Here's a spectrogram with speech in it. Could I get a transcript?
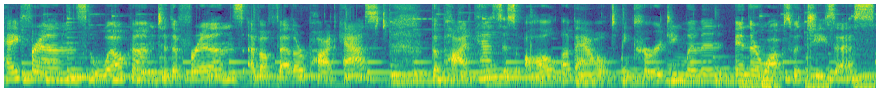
Hey, friends, welcome to the Friends of a Feather podcast. The podcast is all about encouraging women in their walks with Jesus.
